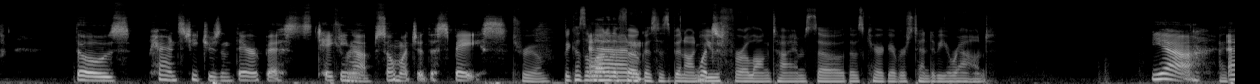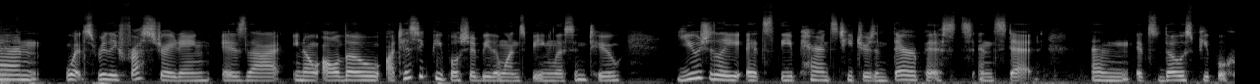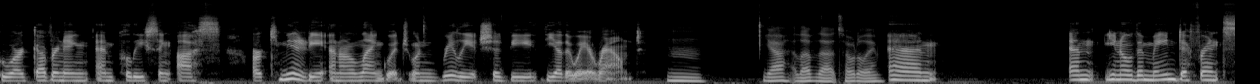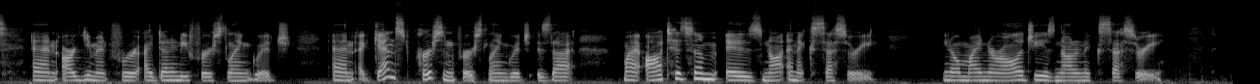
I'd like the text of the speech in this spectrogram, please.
those parents, teachers, and therapists taking True. up so much of the space. true because a lot of the focus has been on youth for a long time so those caregivers tend to be around Yeah. And what's really frustrating is that, you know, although autistic people should be the ones being listened to, usually it's the parents, teachers, and therapists instead. And it's those people who are governing and policing us, our community, and our language, when really it should be the other way around. Mm. yeah i love that totally and and you know the main difference and argument for identity first language and against person first language is that my autism is not an accessory you know my neurology is not an accessory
